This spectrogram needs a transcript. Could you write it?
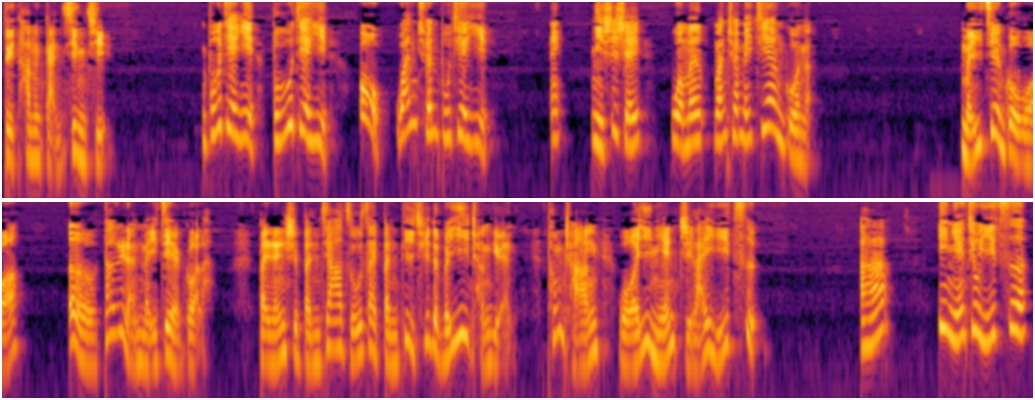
对他们感兴趣。不介意，不介意，哦，完全不介意。哎，你是谁？我们完全没见过呢。没见过我？哦，当然没见过了。本人是本家族在本地区的唯一成员，通常我一年只来一次。啊？一年就一次，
